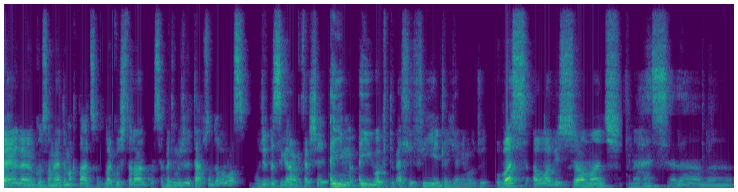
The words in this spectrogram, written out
انت أوكي لانكم صنعت مقطع لايك واشتراك وحساباتي موجوده تحت بصندوق الوصف. موجود بالانستغرام أكثر شيء. أي م... أي وقت تبعث لي فيه تلقاني موجود. وبس I love so much. مع السلامة.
